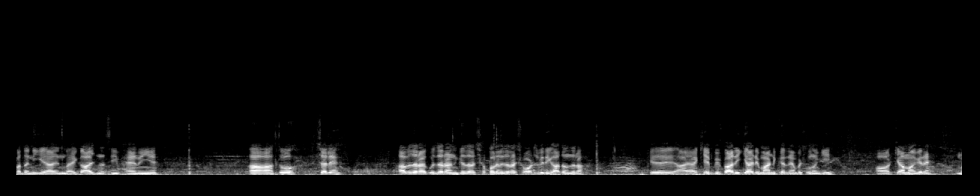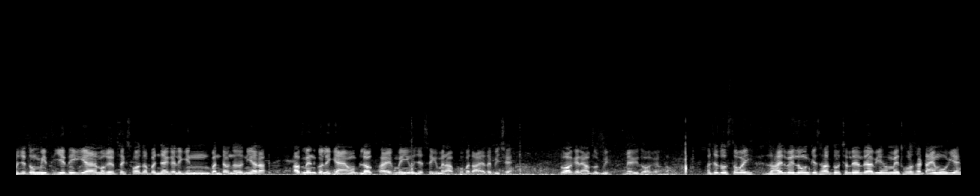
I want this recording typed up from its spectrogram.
पता नहीं क्या इन भाई का आज नसीब है नहीं है। आ, तो चलें। अब ज़रा कुछ ज़रा इनके ज़रा छप्पर में ज़रा शॉर्ट्स भी दिखाता हूँ ज़रा। कि आया कि व्यापारी क्या डिमांड कर रहे हैं बछड़ों की और क्या मांग रहे हैं? मुझे तो उम्मीद ये थी कि यार मगरब तक सौदा बन जाएगा लेकिन बनता हुआ नज़र नहीं आ रहा। अब मैं इनको लेके आया हूँ ब्लॉक फाइव में ही हूँ जैसे कि मैंने आपको बताया था पीछे। दुआ करें आप लोग भी मैं भी दुआ करता हूँ। अच्छा दोस्तों भाई ज़ाहिर भाई लोगों के साथ तो चल रहे थे अभी हमें थोड़ा सा टाइम हो गया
